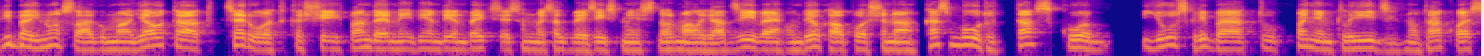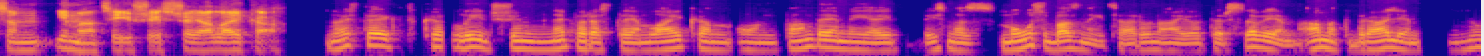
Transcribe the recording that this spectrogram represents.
Gribēju noslēgumā jautāt, cerot, ka šī pandēmija vienā dienā beigsies un mēs atgriezīsimies normālajā dzīvē un dievkalpošanā. Kas būtu tas, ko jūs gribētu paņemt līdzi no tā, ko esam iemācījušies šajā laikā? Nu, es teiktu, ka līdz šim neparastajam laikam un pandēmijai, vismaz mūsu baznīcā, runājot ar saviem amata brāļiem, nu,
